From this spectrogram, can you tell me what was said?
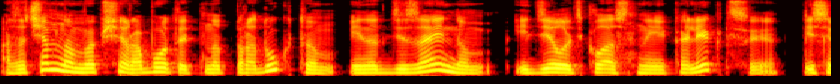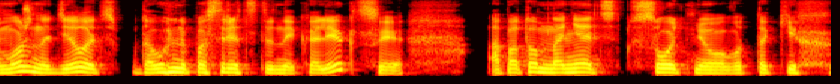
а зачем нам вообще работать над продуктом и над дизайном и делать классные коллекции, если можно делать довольно посредственные коллекции, а потом нанять сотню вот таких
